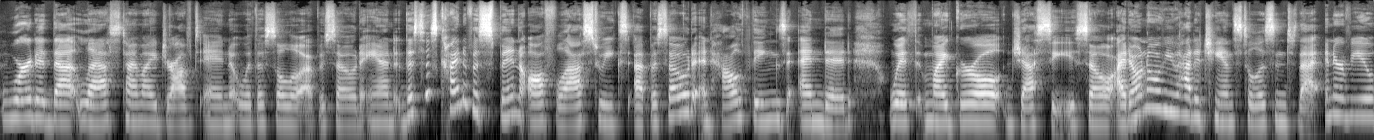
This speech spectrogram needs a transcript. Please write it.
worded that last time I dropped in with a solo episode. And this is kind of a spin off last week's episode and how things ended with my girl Jessie. So I don't know if you had a chance to listen to that interview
